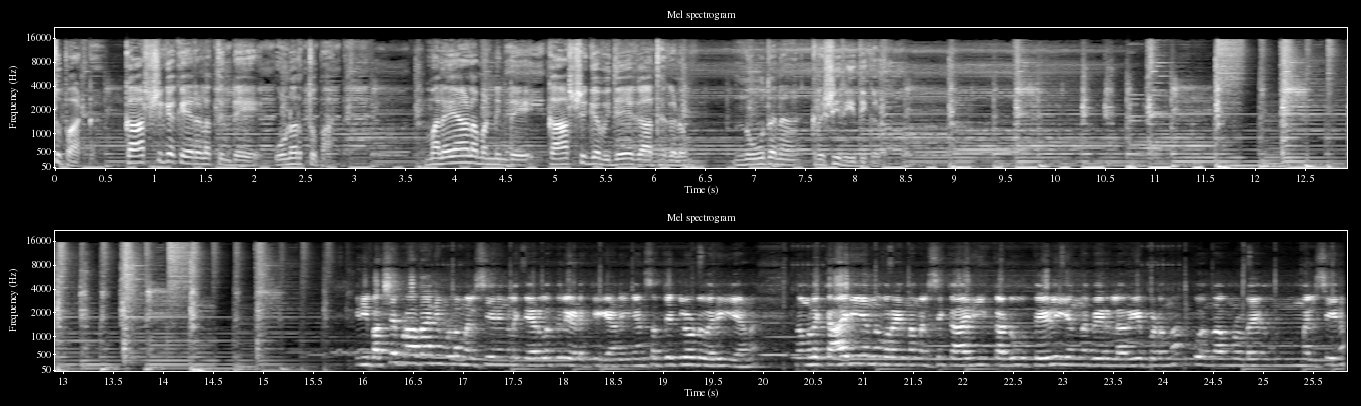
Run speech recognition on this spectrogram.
കൊയ്ത്തുപാട്ട് കാർഷിക കേരളത്തിന്റെ ഉണർത്തുപാട്ട്. മലയാള മണ്ണിന്റെ കാർഷിക വിജയഗാഥകളും നൂതന കൃഷിരീതികളും. ഇനി ഭക്ഷ്യപ്രാധാന്യമുള്ള മത്സ്യങ്ങൾ കേരളത്തിൽ എടുക്കുകയാണ്. ഞാൻ സബ്ജക്റ്റിലോട്ട് വരികയാണ്. നമ്മൾ കാരി എന്ന് പറയുന്ന മത്സ്യ കാരി കടു തേളി എന്ന പേരിൽ അറിയപ്പെടുന്ന നമ്മളുടെ നമ്മളുടെ അന്തരീക്ഷ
